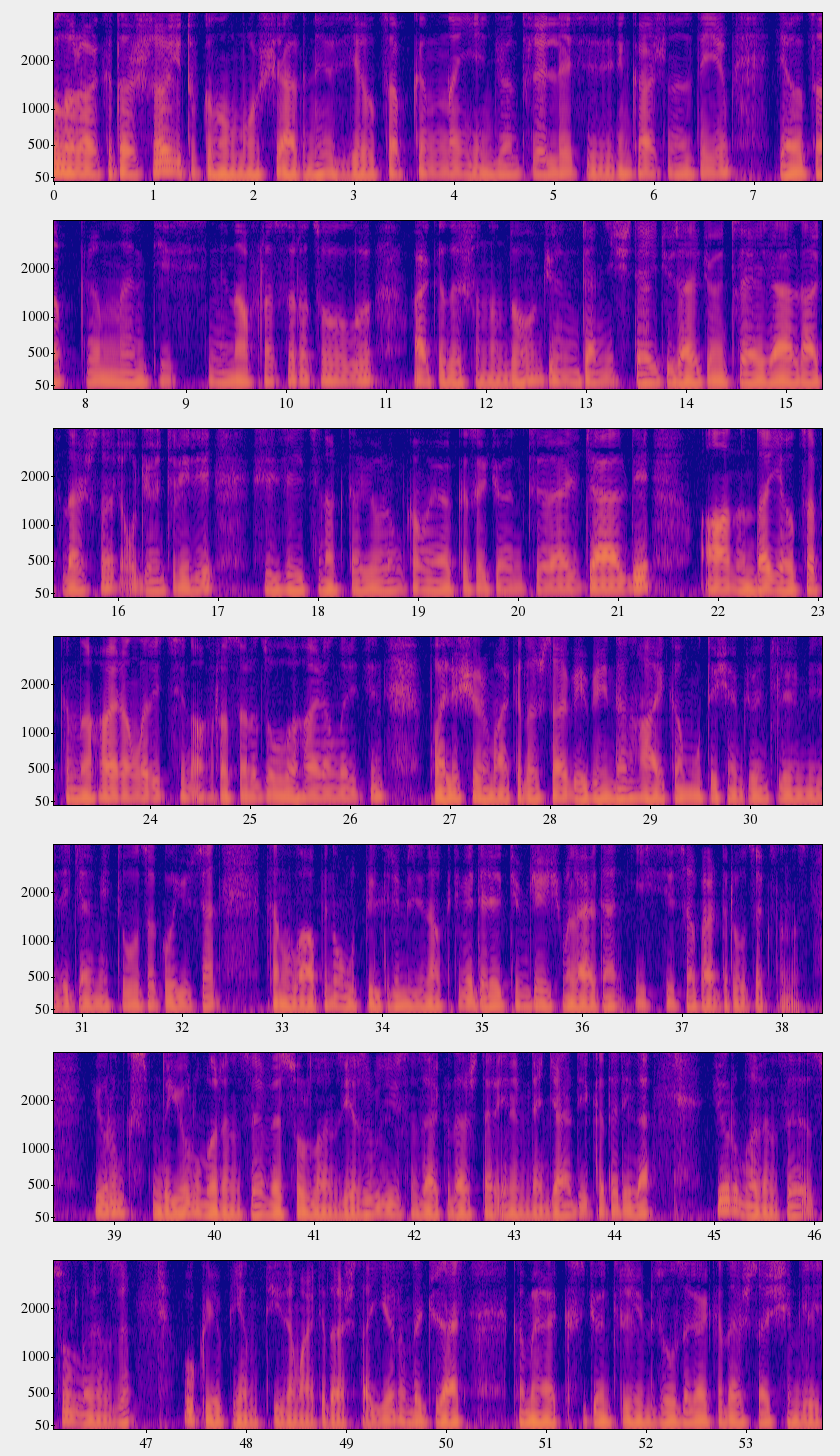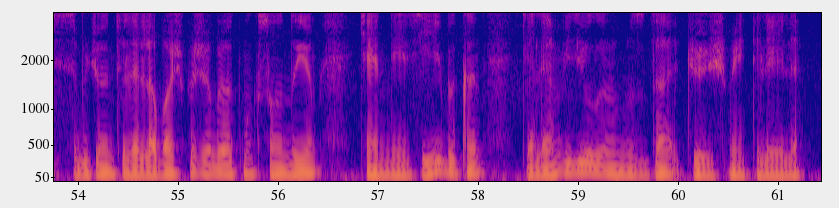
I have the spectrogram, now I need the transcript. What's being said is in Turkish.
Merhabalar arkadaşlar YouTube kanalıma hoş geldiniz. Yağı Tapkın'dan yeni görüntülerle sizlerin karşınızdayım. Yağı Tapkın'ın dizisinin Afra Saratoğlu arkadaşının doğum gününden işte güzel görüntüler geldi arkadaşlar. O görüntüleri sizler için aktarıyorum. Kamera arkası görüntüler geldi. Anında Yağı Tapkın'ı hayranlar için, Afra Saratoğlu hayranlar için paylaşıyorum arkadaşlar. Birbirinden harika muhteşem görüntülerimiz de gelmekte olacak. O yüzden kanala abone olup bildirim zilini aktif ederek tüm gelişmelerden işsiz haberdar olacaksınız. Yorum kısmında yorumlarınızı ve sorularınızı yazabilirsiniz arkadaşlar. Elimden geldiği kadarıyla yorumlarınızı, sorularınızı okuyup yanıtlayacağım arkadaşlar. Yarın da güzel kamera arkası görüntülerimiz olacak arkadaşlar. Şimdilik sizi bu görüntülerle baş başa bırakmak zorundayım. Kendinize iyi bakın. Gelen videolarımızda görüşmek dileğiyle.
